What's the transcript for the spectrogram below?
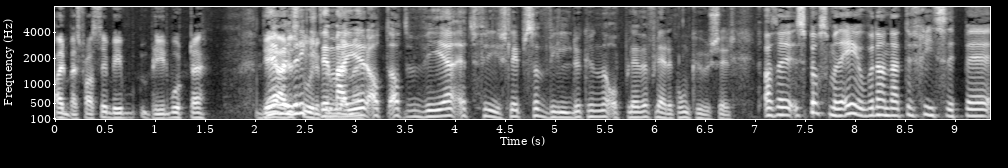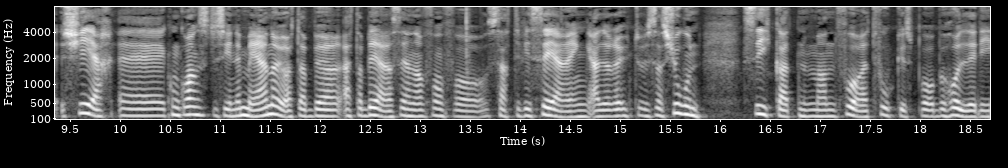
arbeidsplasser blir, blir borte. Det, det er vel riktig, Meyer, at, at, ved et frislipp så vil du kunne oppleve flere konkurser? Altså, Spørsmålet er jo hvordan dette frislippet skjer. Eh, Konkurransetilsynet mener jo at det bør etableres en eller annen form for sertifisering eller autorisasjon, slik at man får et fokus på å beholde de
